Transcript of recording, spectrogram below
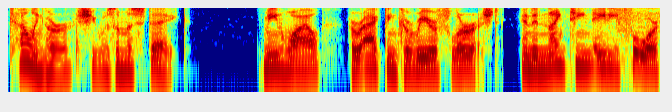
telling her she was a mistake. Meanwhile, her acting career flourished, and in 1984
